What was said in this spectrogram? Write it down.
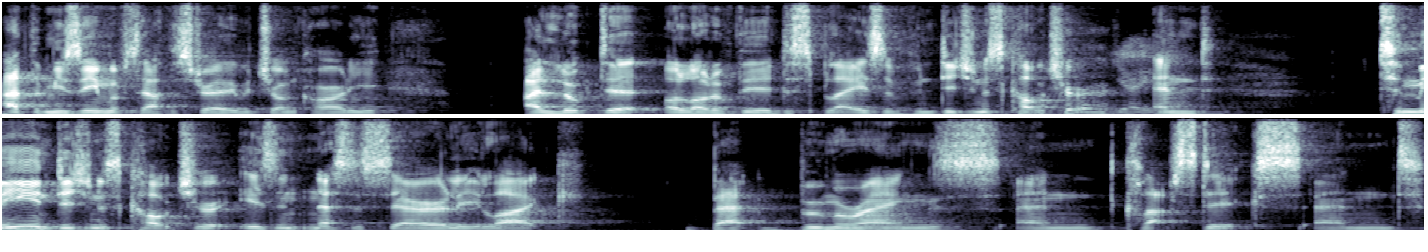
at the museum of south australia with john carty i looked at a lot of the displays of indigenous culture Yeah, yeah. and to me indigenous culture isn't necessarily like bat boomerangs and clapsticks and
